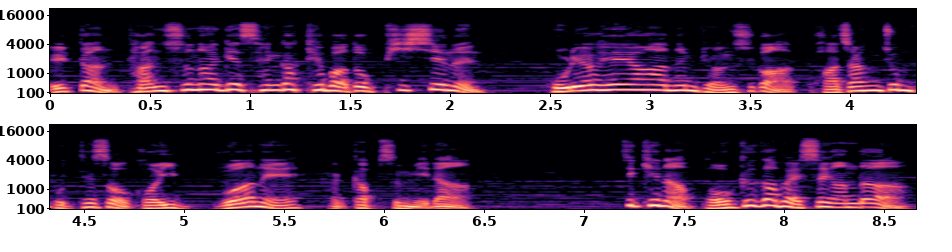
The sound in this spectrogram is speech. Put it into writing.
일단 단순하게 생각해봐도 PC는 고려해야 하는 변수가 과장 좀 보태서 거의 무한에 가깝습니다. 특히나 버그가 발생한다.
